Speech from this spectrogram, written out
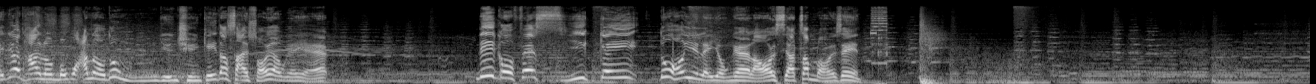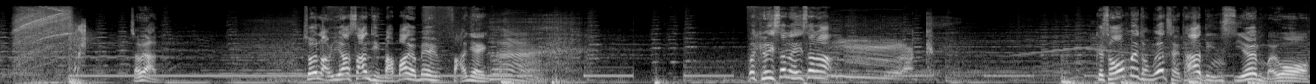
嘢，因為太耐冇玩啦，我都唔完全記得晒所有嘅嘢。呢、個 fast 機都可以利用嘅，嗱，我試下针落去先。走人，再留意下山田爸爸有咩反應。喂，佢起身啦，起身啦！其實可唔可以同佢一齊睇下電視咧？唔係喎，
